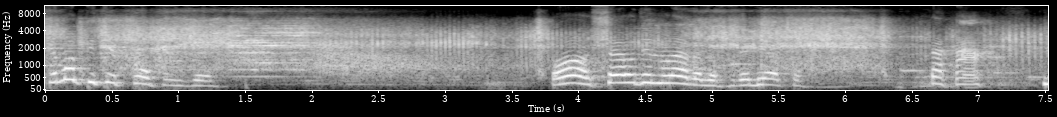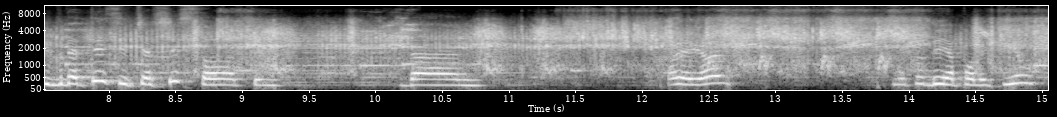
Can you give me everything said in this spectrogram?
Ти мав піти попу вже. О, ще один левел, ребята. Ха-ха. І буде 1600. Да. Ой-ой-ой. Не туди я полетів.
